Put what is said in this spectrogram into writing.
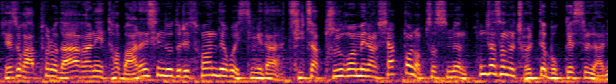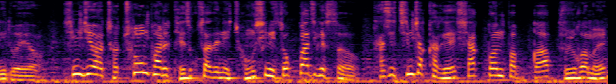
계속 앞으로 나아가니 더 많은 신도들이 소환되고 있습니다. 진짜 불검이랑 샷건 없었으면 혼자서는 절대 못 깼을 난이도예요. 심지어 저 초음파를 계속 쏴대니 정신이 쏙 빠지겠어요. 다시 침착하게 샷건법과 불검을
